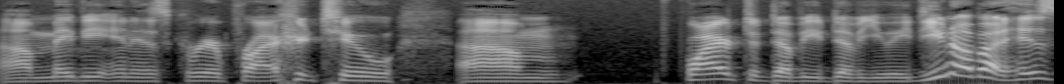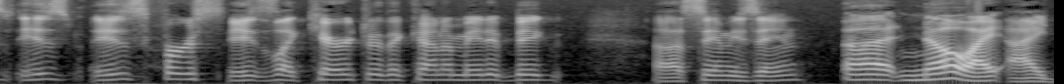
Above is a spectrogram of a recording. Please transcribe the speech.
Um, maybe in his career prior to. Um, prior to WWE, do you know about his his his first his like character that kind of made it big, uh, Sami Zayn? Uh, no, I, I,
